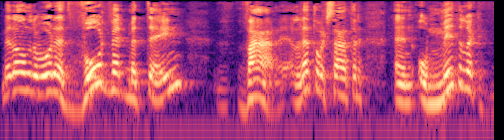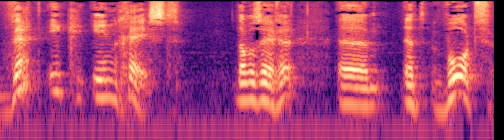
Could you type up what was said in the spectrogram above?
Met andere woorden, het woord werd meteen waar. Letterlijk staat er, en onmiddellijk werd ik in geest. Dat wil zeggen, uh, het woord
